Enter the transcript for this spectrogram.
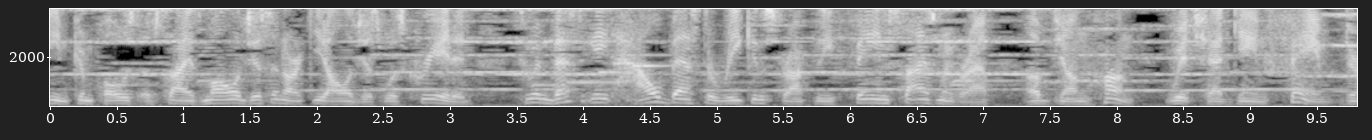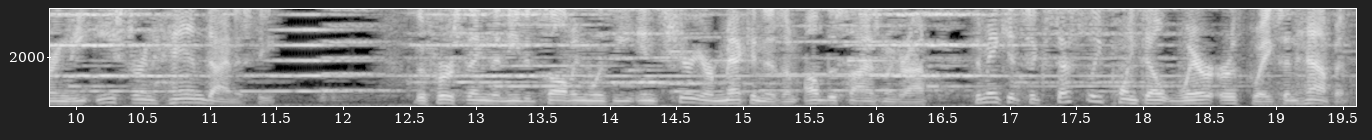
team composed of seismologists and archaeologists was created to investigate how best to reconstruct the famed seismograph of Zheng Heng, which had gained fame during the Eastern Han Dynasty. The first thing that needed solving was the interior mechanism of the seismograph to make it successfully point out where earthquakes had happened.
